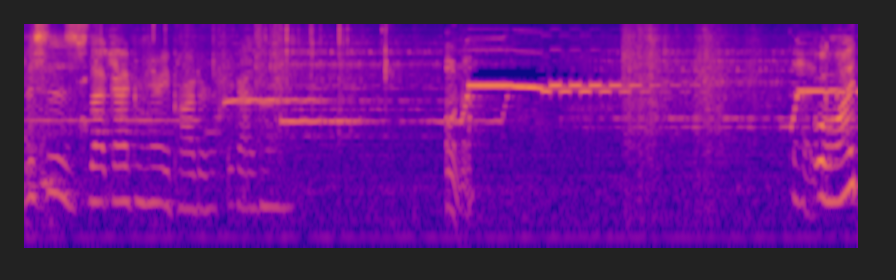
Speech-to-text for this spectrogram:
This is that guy from Harry Potter. I forgot his name. Oh no. What?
